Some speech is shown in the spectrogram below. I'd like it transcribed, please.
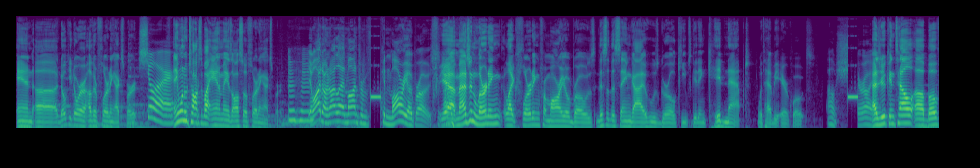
and uh, Doki Dora, other flirting expert. Sure. Anyone who talks about anime is also a flirting expert. Mm-hmm. Yeah, well, I don't. I learned mine from fucking Mario Bros. Yeah, imagine learning like flirting from Mario Bros. This is the same guy whose girl keeps getting kidnapped with heavy air quotes. Oh, sh- right. As you can tell, uh, both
